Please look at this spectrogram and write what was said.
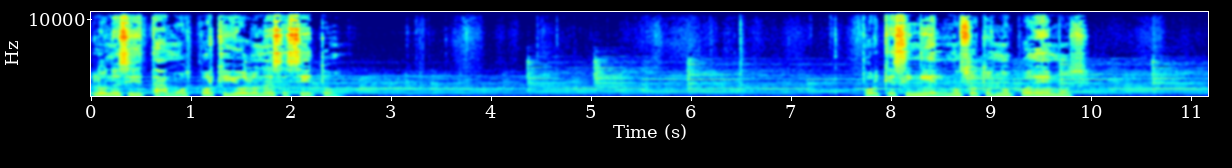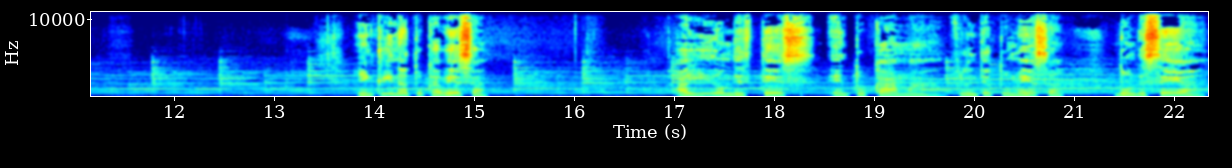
lo necesitamos, porque yo lo necesito. Porque sin Él nosotros no podemos. Inclina tu cabeza ahí donde estés, en tu cama, frente a tu mesa, donde sea.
